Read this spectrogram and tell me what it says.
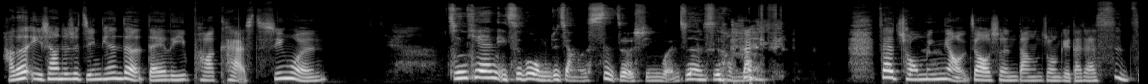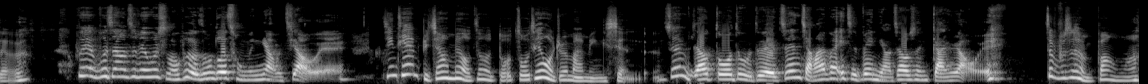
好的，以上就是今天的 Daily Podcast 新闻。今天一次过，我们就讲了四则新闻，真的是很慢。在虫鸣鸟叫声当中，给大家四则。我也不知道这边为什么会有这么多虫鸣鸟叫，哎今天比较没有这么多，昨天我觉得蛮明显的。今天比较多，对不对？今天讲到一半，一直被鸟叫声干扰，哎 这不是很棒吗？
